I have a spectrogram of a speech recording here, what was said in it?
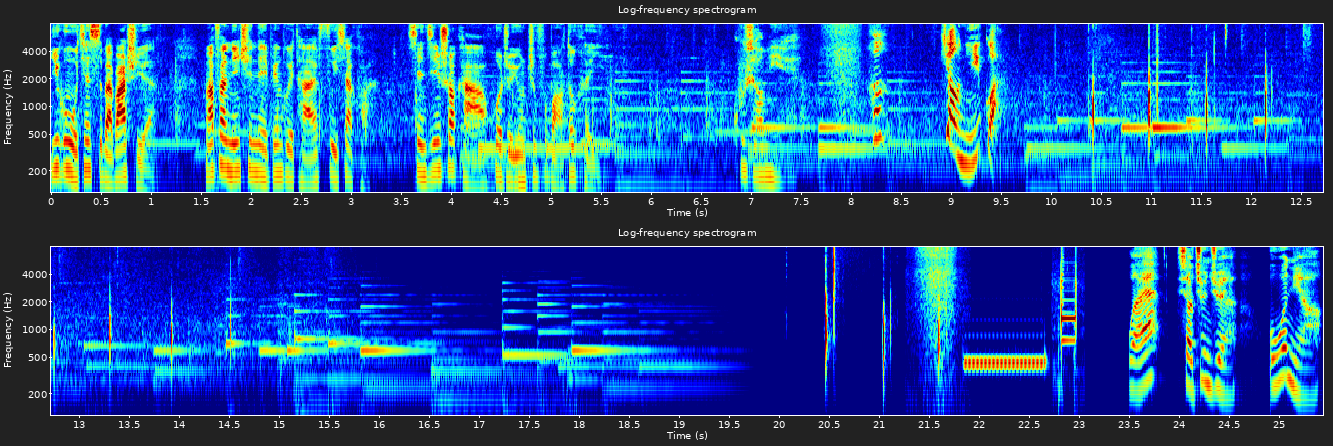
一共五千四百八十元，麻烦您去那边柜台付一下款，现金、刷卡或者用支付宝都可以。顾小米，哼，要你管。喂，小俊俊，我问你啊，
